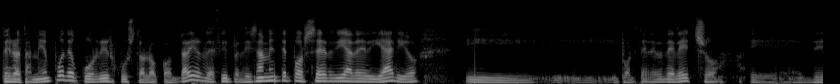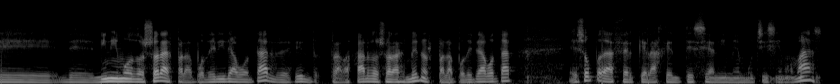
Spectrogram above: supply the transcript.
Pero también puede ocurrir justo lo contrario, es decir, precisamente por ser día de diario y, por tener derecho eh, de, de mínimo dos horas para poder ir a votar, es decir, trabajar dos horas menos para poder ir a votar, eso puede hacer que la gente se anime muchísimo más.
